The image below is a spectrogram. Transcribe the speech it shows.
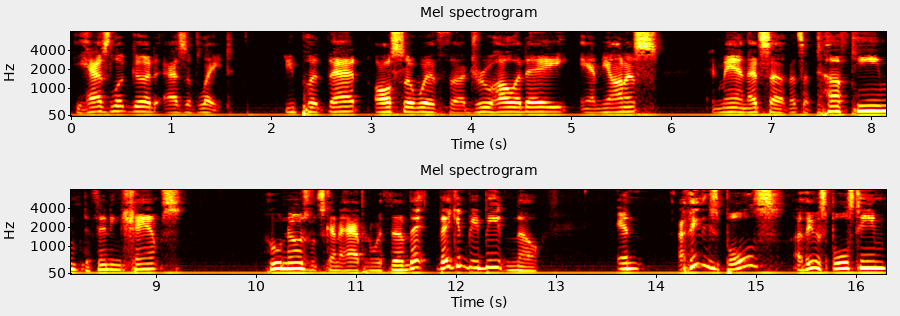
He has looked good as of late. You put that also with uh, Jrue Holiday and Giannis, and man, that's a that's a tough team, defending champs. Who knows what's going to happen with them? They they can be beaten though, and I think these Bulls, I think this Bulls team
